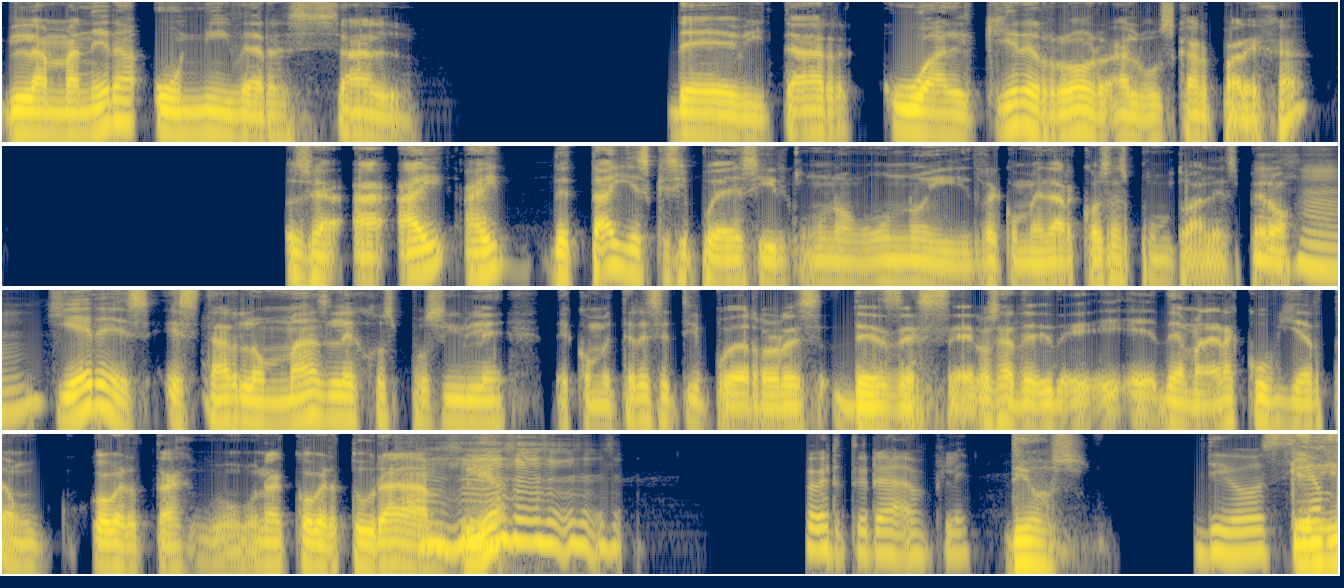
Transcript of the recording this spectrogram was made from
la manera universal de evitar cualquier error al buscar pareja, o sea, hay, hay detalles que sí puedes ir uno a uno y recomendar cosas puntuales, pero quieres estar lo más lejos posible de cometer ese tipo de errores desde cero, o sea, de, de- de manera cubierta, un coberta- una cobertura amplia. Cobertura amplia. Dios, Dios, que siempre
